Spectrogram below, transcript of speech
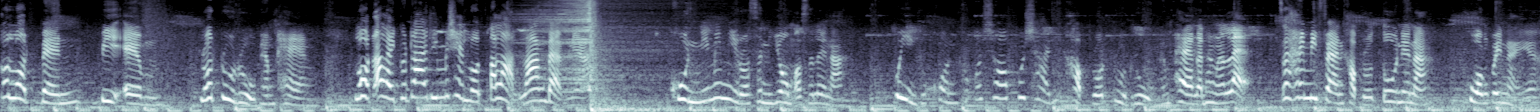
ก็รถเบนซ์ BM รถหรูๆแพงๆ รถอะไรก็ได้ที่ไม่ใช่รถตลาดล่างแบบเนี้ย คุณนี่ไม่มีรสนิยมเอาซะเลยนะ ผู้หญิงทุกคนเขาก็ชอบผู้ชายที่ขับรถหรูๆแพงๆกันทั้งนั้นแหละ จะให้มีแฟนขับรถตู้เนี่ยนะ ควงไปไหนอะ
